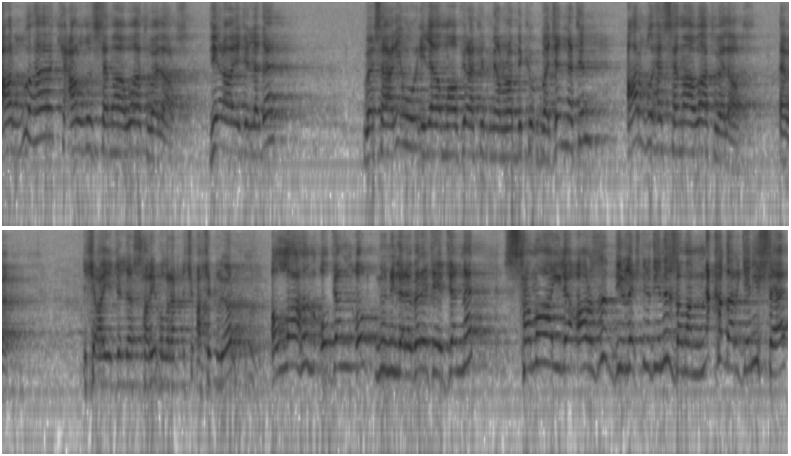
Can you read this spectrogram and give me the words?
arduha ki ardı semavat vel arz. Diğer ayet cellede vesari'u ila mağfiretin min rabbikum ve cennetin arduha semavat vel arz. Evet. İki ayet celle sarih olarak açık açıklıyor. Allah'ın o, can- o müminlere vereceği cennet sema ile arzı birleştirdiğiniz zaman ne kadar genişse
